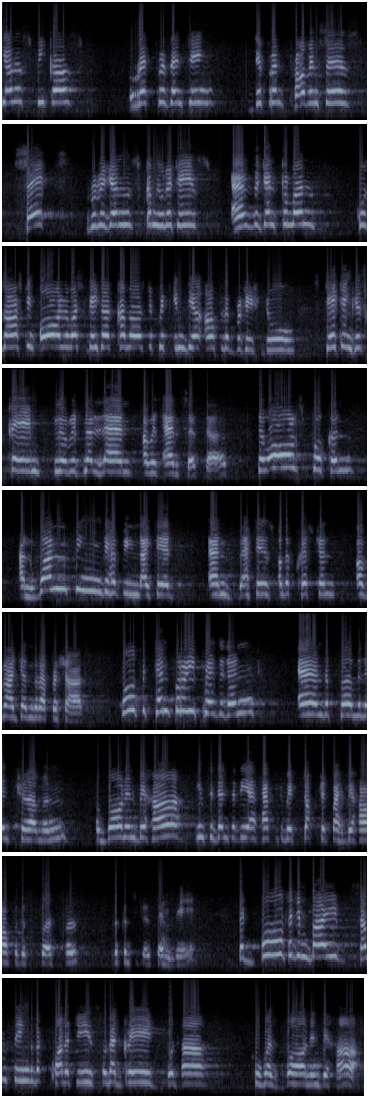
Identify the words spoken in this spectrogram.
the other speakers representing different provinces, sects, religions, communities, and the gentleman who's asking all of us later comers to quit India after the British do, stating his claim to the original land of his ancestors. They've all spoken, and one thing they have been united, and that is on the question of Rajendra Prasad. Both the temporary president and the permanent chairman born in Bihar. Incidentally, I happened to be adopted by Bihar for this purpose, the Constituent Assembly. That both had imbibed something of the qualities of that great Buddha who was born in Bihar.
